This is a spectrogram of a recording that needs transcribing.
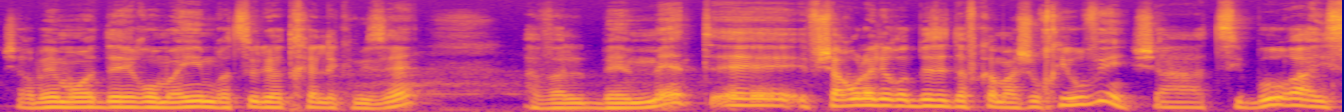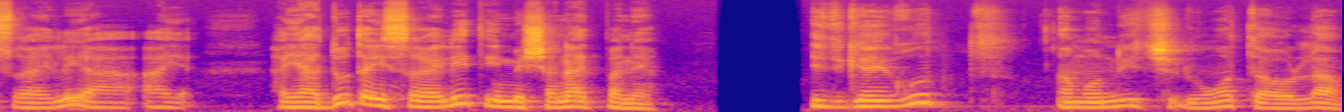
שהרבה מאוד אה, רומאים רצו להיות חלק מזה, אבל באמת אה, אפשר אולי לראות בזה דווקא משהו חיובי, שהציבור הישראלי, היהדות הישראלית היא משנה את פניה. התגיירות המונית של אומות העולם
